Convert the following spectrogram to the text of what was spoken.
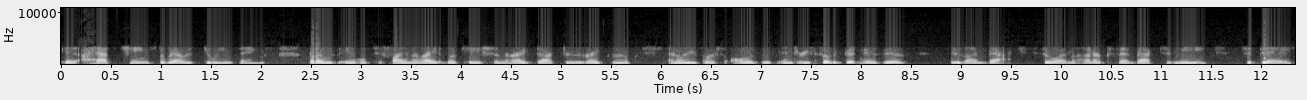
It, I had to change the way I was doing things but I was able to find the right location, the right doctor, the right group, and reverse all of those injuries. So the good news is, is I'm back. So I'm 100% back to me today,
